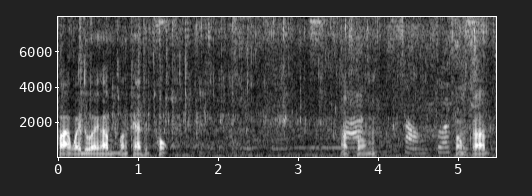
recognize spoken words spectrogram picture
ฝากไว้ด้วยครับ บางแค16 ครับผมสองตัวผมครับ40นะ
